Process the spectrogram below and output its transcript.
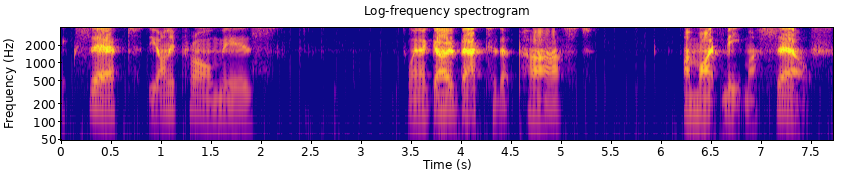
Except, the only problem is, when I go back to the past, I might meet myself.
